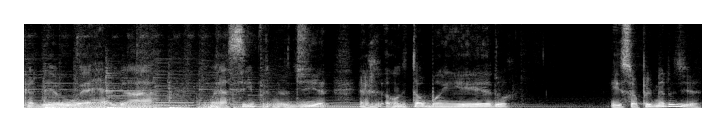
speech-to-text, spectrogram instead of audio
Cadê o RH? Não é assim, primeiro dia? É onde está o banheiro? Isso é o primeiro dia.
